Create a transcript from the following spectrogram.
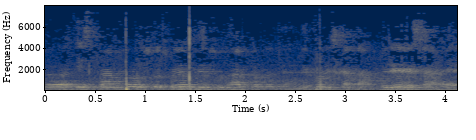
तो इस स्थान पर उसको स्वयं भी सुधार कर देते हैं। देखो, इसका तात्पर्य ऐसा है।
